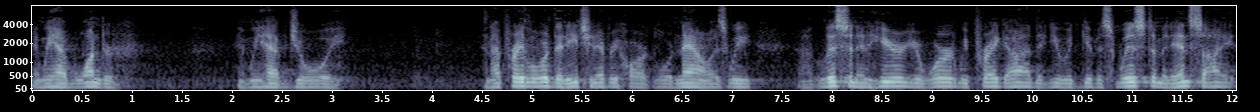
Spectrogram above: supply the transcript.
and we have wonder and we have joy. And I pray, Lord, that each and every heart, Lord, now as we uh, listen and hear your word, we pray, God, that you would give us wisdom and insight,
